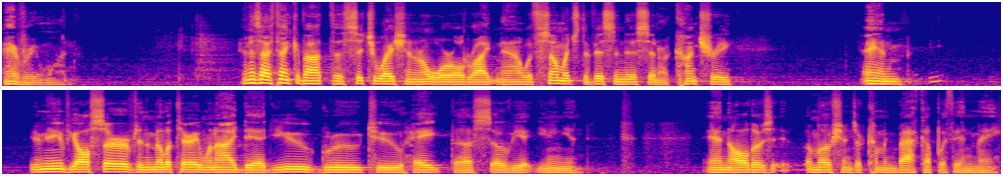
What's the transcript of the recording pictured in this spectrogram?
Everyone. And as I think about the situation in our world right now, with so much divisiveness in our country, and many of y'all served in the military when I did, you grew to hate the Soviet Union. And all those emotions are coming back up within me.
